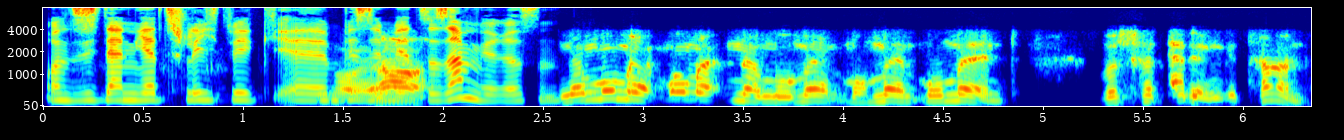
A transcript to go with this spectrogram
und sich dann jetzt schlichtweg äh, ein bisschen ja. mehr zusammengerissen. Na Moment, Moment, na Moment, Moment, Moment. Was hat er denn getan?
